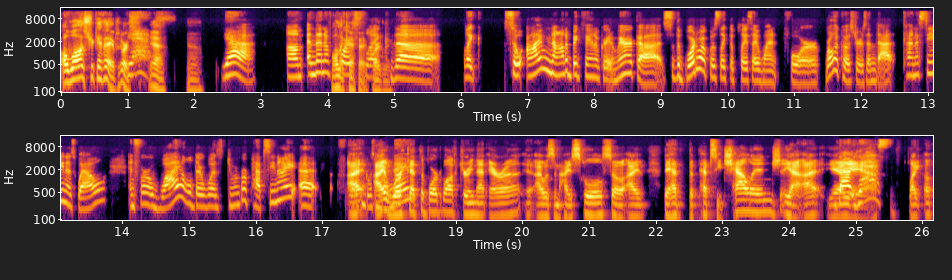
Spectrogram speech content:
Oh, Walnut Street Cafe, of course. Yes. Yeah. Yeah. Yeah. Um, and then of Walnut course, Cafe, like the like so I'm not a big fan of Great America. So the boardwalk was like the place I went for roller coasters and that kind of scene as well. And for a while there was, do you remember Pepsi night at I, I, I worked at the boardwalk during that era. I was in high school, so I they had the Pepsi challenge. Yeah, I yeah, that, yeah, yes. like uh,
